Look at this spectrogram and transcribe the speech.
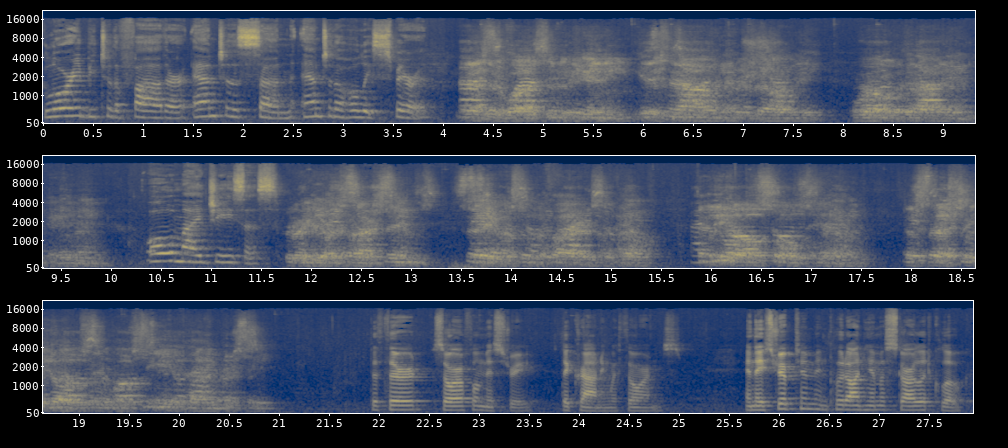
Amen. Glory be to the Father, and to the Son, and to the Holy Spirit. As it was in the beginning, is now, and ever shall be, world without end. Amen. O my Jesus, Forgive us our sins, save us from the fires of hell, and lead all souls to heaven, especially those in most need of thy mercy. The third sorrowful mystery, the crowning with thorns. And they stripped him and put on him a scarlet cloak,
